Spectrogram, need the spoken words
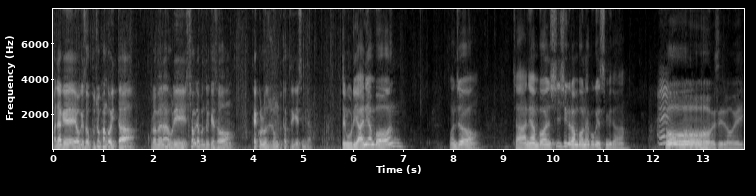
만약에 여기서 부족한 거 있다 그러면은 우리 시청자분들께서 댓글로 좀 부탁드리겠습니다. 지금 우리 아니 한번 먼저 자 아니 한번 시식을 한번 해보겠습니다. 오 실로이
